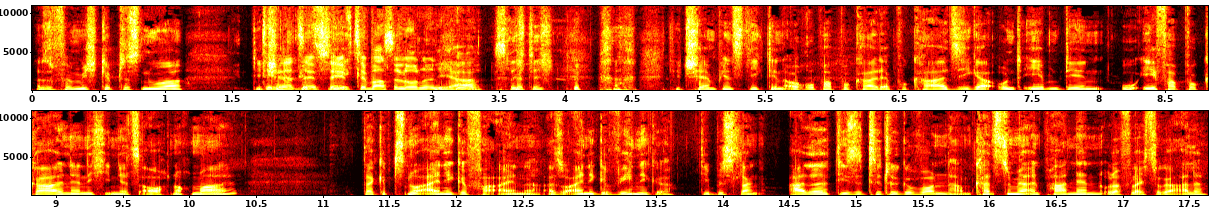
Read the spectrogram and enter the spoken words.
Also für mich gibt es nur die den Champions selbst League. der FC Barcelona nicht. Ja, mehr. ist richtig. die Champions League, den Europapokal der Pokalsieger und eben den UEFA-Pokal nenne ich ihn jetzt auch nochmal. Da gibt's nur einige Vereine, also einige wenige, die bislang alle diese Titel gewonnen haben. Kannst du mir ein paar nennen oder vielleicht sogar alle?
